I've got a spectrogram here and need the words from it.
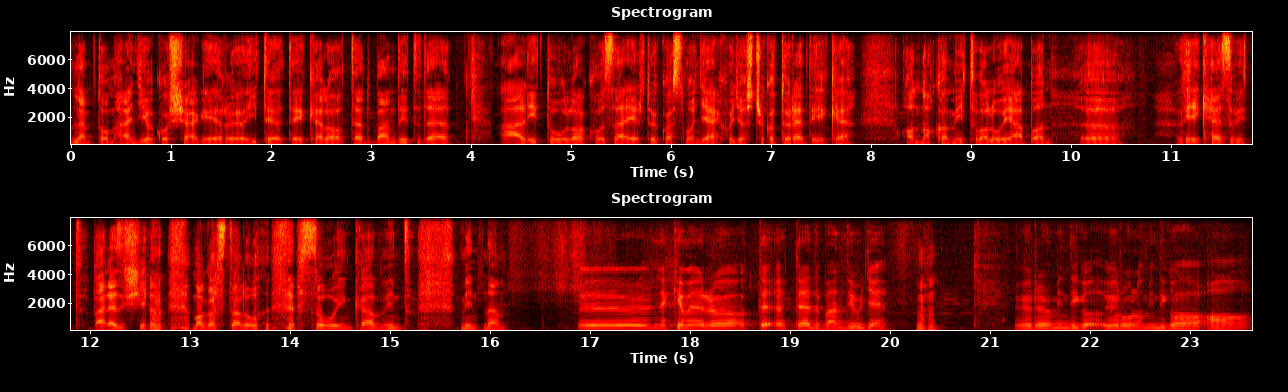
Nem tudom hány gyilkosságért ítélték el a Ted Bandit, de állítólag hozzáértők azt mondják, hogy az csak a töredéke annak, amit valójában véghez vitt, bár ez is ilyen magasztaló szó inkább, mint, mint nem. Ö, nekem erről a Ted Bundy, ugye? Uh-huh. Őről mindig, őről mindig a, a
